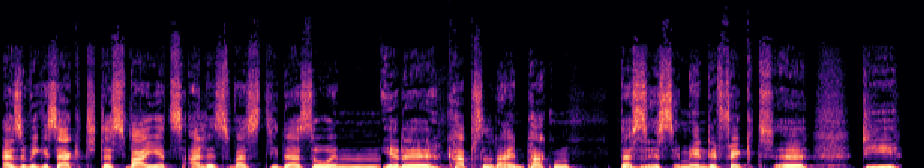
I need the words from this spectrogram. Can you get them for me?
also wie gesagt, das war jetzt alles, was die da so in ihre Kapsel reinpacken. Das mhm. ist im Endeffekt äh, die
